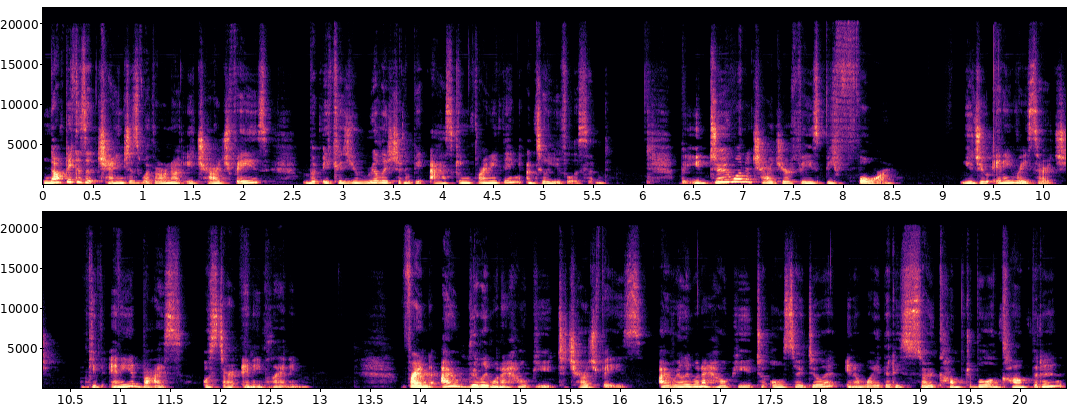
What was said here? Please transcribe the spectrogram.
Not because it changes whether or not you charge fees, but because you really shouldn't be asking for anything until you've listened. But you do want to charge your fees before you do any research, give any advice, or start any planning. Friend, I really want to help you to charge fees. I really want to help you to also do it in a way that is so comfortable and confident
